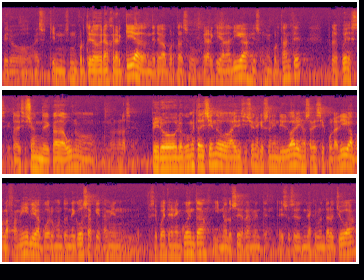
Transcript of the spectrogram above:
pero es, tiene, es un portero de gran jerarquía, donde le va a aportar su jerarquía a la liga, eso es muy importante, pero después la decisión de cada uno no, no la sé. Pero lo que vos me estás diciendo, hay decisiones que son individuales y no sabes si es por la liga, por la familia, por un montón de cosas que también se puede tener en cuenta y no lo sé realmente. Eso se lo tendrías que preguntar a Ochoa.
